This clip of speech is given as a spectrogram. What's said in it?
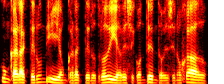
Un carácter un día, un carácter otro día, a veces contento, a veces enojado.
